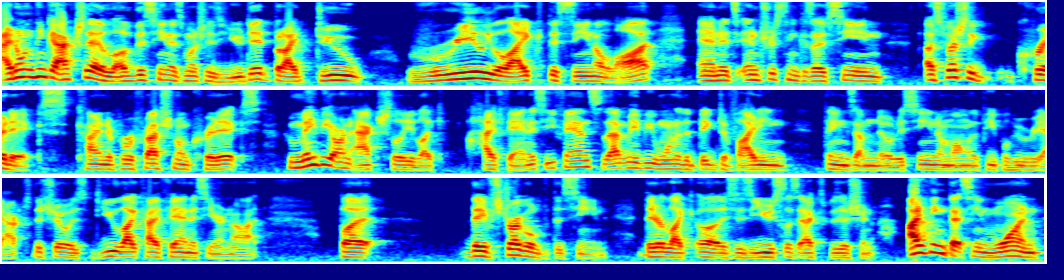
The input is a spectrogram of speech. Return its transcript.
I don't think actually I love this scene as much as you did, but I do really like the scene a lot. And it's interesting because I've seen, especially critics, kind of professional critics, who maybe aren't actually like high fantasy fans. So that may be one of the big dividing things I'm noticing among the people who react to the show is do you like high fantasy or not? But they've struggled with the scene. They're like, oh, this is useless exposition. I think that scene one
